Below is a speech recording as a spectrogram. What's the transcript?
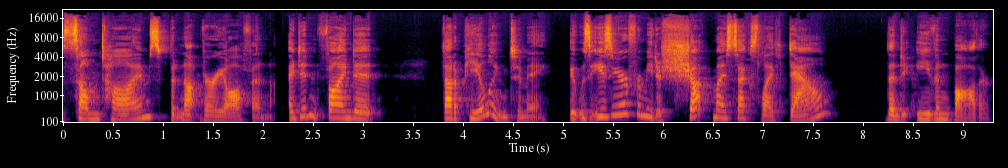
sometimes, but not very often. I didn't find it that appealing to me. It was easier for me to shut my sex life down than to even bother.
